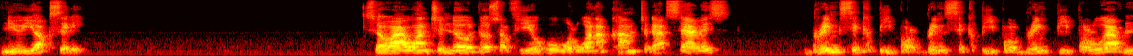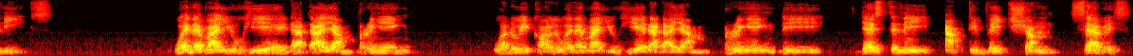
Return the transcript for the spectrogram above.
New York City. So I want to know those of you who will want to come to that service, bring sick people, bring sick people, bring people who have needs. Whenever you hear that I am bringing, what do we call it? Whenever you hear that I am bringing the destiny activation service,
